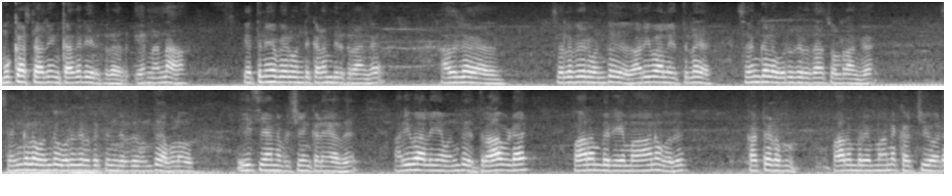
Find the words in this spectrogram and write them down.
மு க ஸ்டாலின் கதறி இருக்கிறார். என்னென்னா எத்தனையோ பேர் வந்து கிளம்பியிருக்கிறாங்க. அதில் சில பேர் வந்து அறிவாலயத்தில் செங்கலை உருகிறதா சொல்கிறாங்க செங்கலை வந்து உருகிறதுக்குங்கிறது வந்து அவ்வளோ ஈஸியான விஷயம் கிடையாது. அறிவாலயம் வந்து திராவிட பாரம்பரியமான ஒரு கட்டடம் பாரம்பரியமான கட்சியோட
